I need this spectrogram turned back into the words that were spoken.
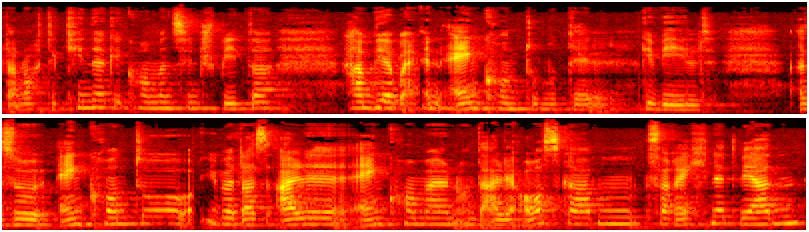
dann auch die Kinder gekommen sind später, haben wir aber ein Einkontomodell gewählt. Also ein Konto, über das alle Einkommen und alle Ausgaben verrechnet werden.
